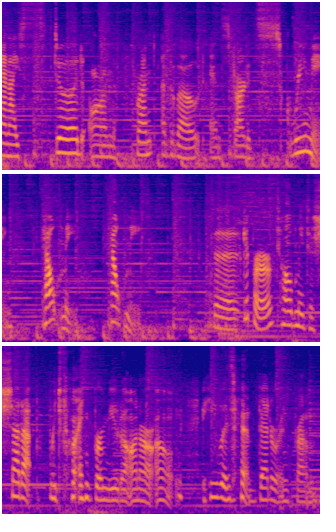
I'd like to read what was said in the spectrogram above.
And I stood on the front of the boat and started screaming, Help me! Help me! The skipper told me to shut up. We'd find Bermuda on our own. He was a veteran from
